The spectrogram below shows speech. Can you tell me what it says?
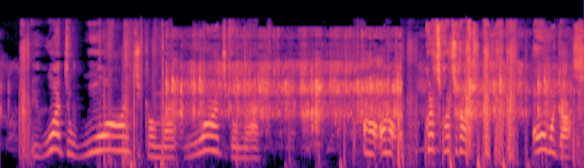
So I- Wait, What? Why'd you come back? Why'd you come back? Oh no, oh no. Scratch, scratch, scratch. Oh my gosh.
